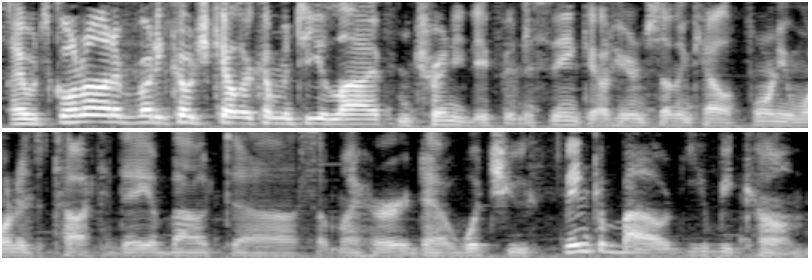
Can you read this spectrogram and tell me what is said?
Hey, what's going on, everybody? Coach Keller coming to you live from Training Day Fitness Inc. out here in Southern California. Wanted to talk today about uh, something I heard. Uh, what you think about, you become.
